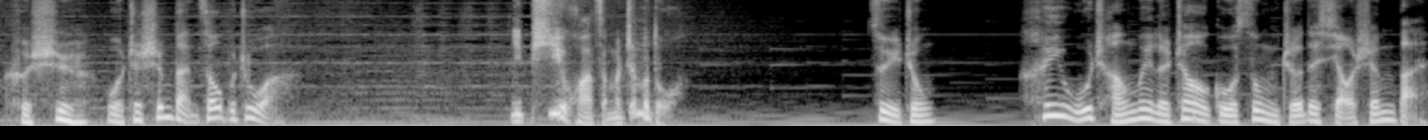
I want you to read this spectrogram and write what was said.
可是我这身板遭不住啊！你屁话怎么这么多？最终，黑无常为了照顾宋哲的小身板，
